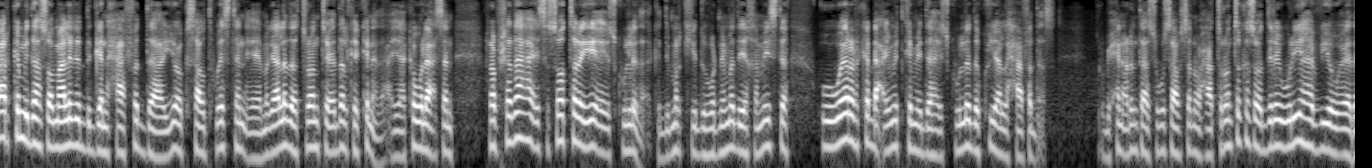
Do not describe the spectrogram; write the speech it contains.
qaar ka mid ah soomaalida degan xaafadda york south western ee magaalada toronto ee dalka canada ayaa ka walaacsan rabshadaha isa soo taraya ee iskuullada kadib markii duhurnimadii khamiista uu weerar ka dhacay mid ka mid ah iskuullada ku yaalla xaafaddaas. Warbixin arrintaas ugu saabsan waxaa toronto ka diray wariyaha v o e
